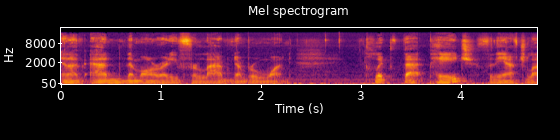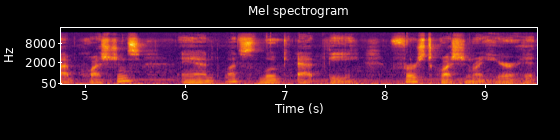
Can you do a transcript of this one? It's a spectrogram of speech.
and I've added them already for lab number one. Click that page for the after lab questions and let's look at the first question right here. It,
